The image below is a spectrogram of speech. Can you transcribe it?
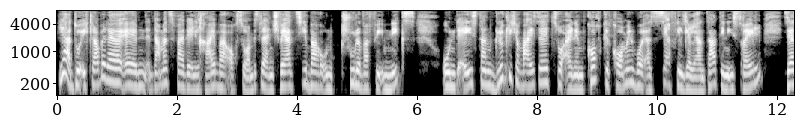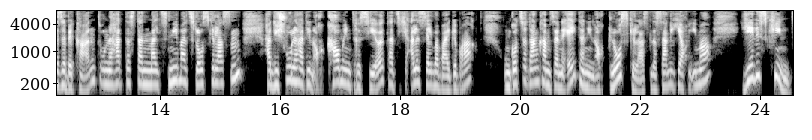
Ja, du, ich glaube, der, ähm, damals war der Lichai war auch so ein bisschen ein schwer erziehbarer und Schule war für ihn nix. Und er ist dann glücklicherweise zu einem Koch gekommen, wo er sehr viel gelernt hat in Israel, sehr, sehr bekannt. Und er hat das dann mal niemals losgelassen. Hat die Schule hat ihn auch kaum interessiert, hat sich alles selber beigebracht. Und Gott sei Dank haben seine Eltern ihn auch losgelassen. Das sage ich auch immer. Jedes Kind,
